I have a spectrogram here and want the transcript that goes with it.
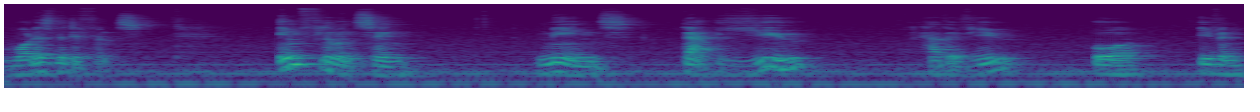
What is the difference? Influencing means that you have a view or even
